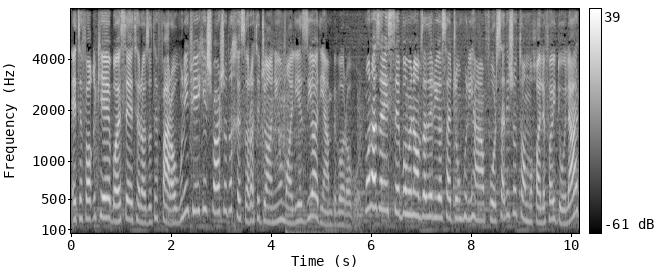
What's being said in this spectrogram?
اتفاقی که باعث اعتراضات فراوونی توی کشور شد و خسارات جانی و مالی زیادی هم به بار آورد. مناظره سوم نامزد ریاست جمهوری هم فرصتی شد تا مخالفای دولت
